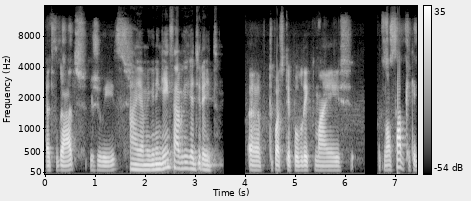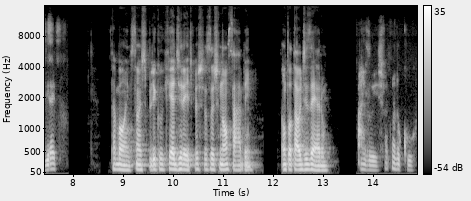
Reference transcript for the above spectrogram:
advogados, juízes. Ai, amigo, ninguém sabe o que é direito. ah, tu podes ter público que não sabe o que é, que é direito. Tá bom, então explica o que é direito para as pessoas que não sabem. Um total de zero. Ai, Luís, vai tomar no cu.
